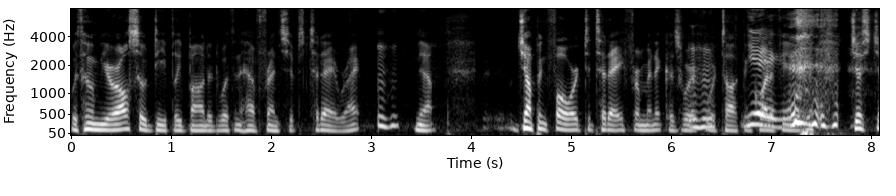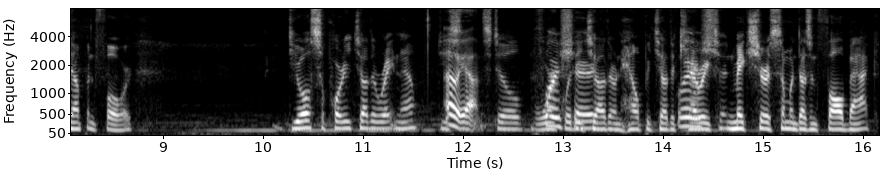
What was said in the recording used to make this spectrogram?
with whom you're also deeply bonded with and have friendships today, right? Mm-hmm. Yeah. Jumping forward to today for a minute because we're we're talking Yeah, quite a few. yeah. Just jumping forward. Do you all support each other right now? Do you Oh, s- yeah. Still For work with each other and help each other For carry sh- and make sure someone doesn't fall back.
